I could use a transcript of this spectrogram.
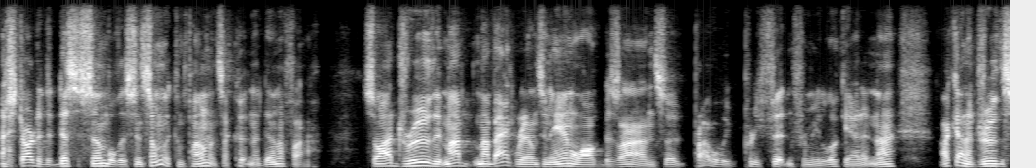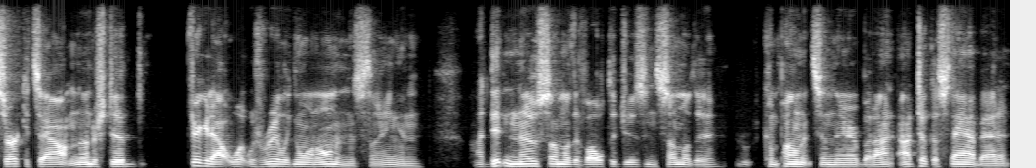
I started to disassemble this, and some of the components I couldn't identify. So I drew that my my background's in analog design, so probably pretty fitting for me to look at it. And I I kind of drew the circuits out and understood, figured out what was really going on in this thing, and I didn't know some of the voltages and some of the components in there, but I, I took a stab at it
